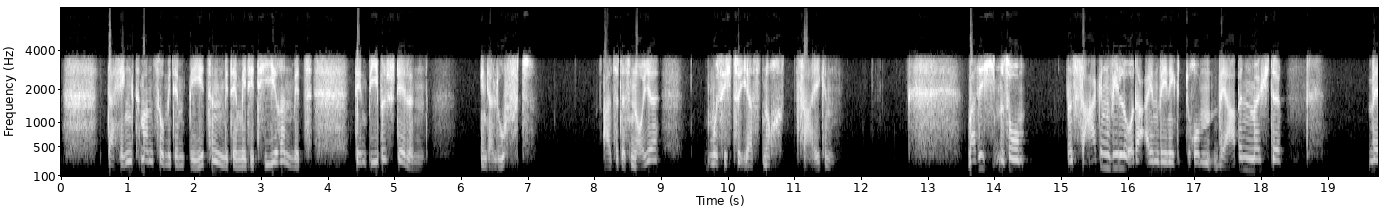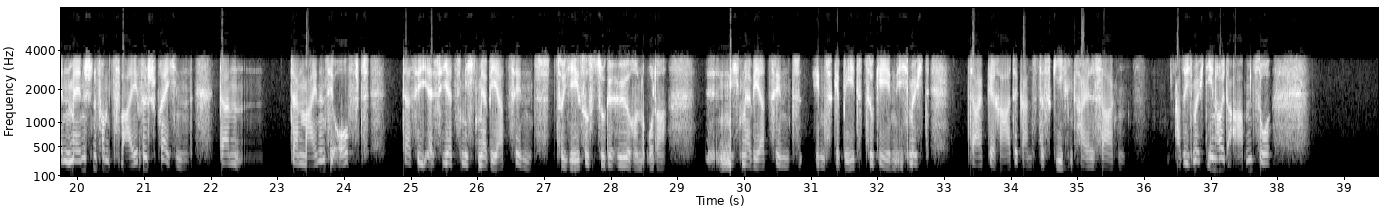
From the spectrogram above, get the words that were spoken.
da hängt man so mit dem Beten, mit dem Meditieren, mit den Bibelstellen in der Luft. Also das Neue muss sich zuerst noch zeigen. Was ich so sagen will oder ein wenig drum werben möchte, wenn Menschen vom Zweifel sprechen, dann, dann meinen sie oft, dass sie es jetzt nicht mehr wert sind, zu Jesus zu gehören oder äh, nicht mehr wert sind, ins Gebet zu gehen. Ich möchte da gerade ganz das Gegenteil sagen. Also ich möchte Ihnen heute Abend so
